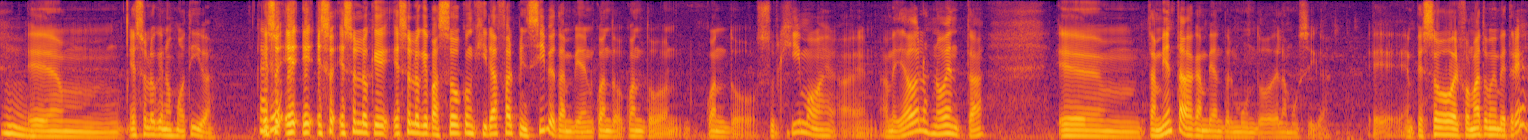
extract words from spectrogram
Mm. Eh, eso es lo que nos motiva. Eso, eh, eh, eso, eso es lo que eso es lo que pasó con Jirafa al principio también, cuando cuando cuando surgimos a, a mediados de los 90, eh, también estaba cambiando el mundo de la música. Eh, empezó el formato MP3.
